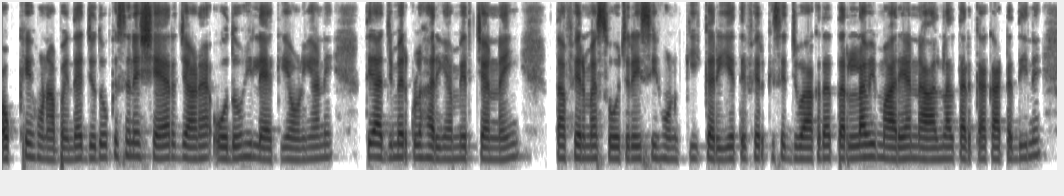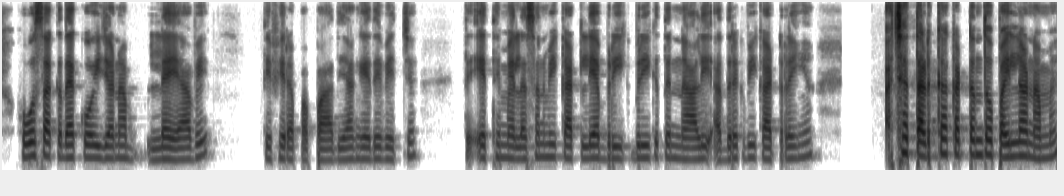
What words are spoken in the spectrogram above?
ਔਖੇ ਹੋਣਾ ਪੈਂਦਾ ਜਦੋਂ ਕਿਸੇ ਨੇ ਸ਼ਹਿਰ ਜਾਣਾ ਉਦੋਂ ਹੀ ਲੈ ਕੇ ਆਉਣੀਆਂ ਨੇ ਅਤੇ ਅੱਜ ਮੇਰੇ ਕੋਲ ਹਰੀਆਂ ਮਿਰਚਾਂ ਨਹੀਂ ਤਾਂ ਫਿਰ ਮੈਂ ਸੋਚ ਰਹੀ ਸੀ ਹੁਣ ਕੀ ਕਰੀਏ ਅਤੇ ਫਿਰ ਕਿਸੇ ਜਵਾਕ ਦਾ ਤਰਲਾ ਵੀ ਮਾਰਿਆ ਨਾਲ ਨਾਲ ਤੜਕਾ ਕੱਟਦੀ ਨੇ। ਹੋ ਸਕਦਾ ਕੋਈ ਜਣਾ ਲੈ ਆਵੇ ਅਤੇ ਫਿਰ ਆਪਾਂ ਪਾ ਦਿਆਂਗੇ ਇਹਦੇ ਵਿੱਚ ਅਤੇ ਇੱਥੇ ਮੈਂ ਲਸਣ ਵੀ ਕੱਟ ਲਿਆ ਬਰੀਕ ਬਰੀਕ ਅਤੇ ਨਾਲ ਹੀ ਅਦਰਕ ਵੀ ਕੱਟ ਰਹੀ ਹਾਂ। ਅੱਛਾ, ਤੜਕਾ ਕੱਟਣ ਤੋਂ ਪਹਿਲਾਂ ਨਾ ਮੈਂ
